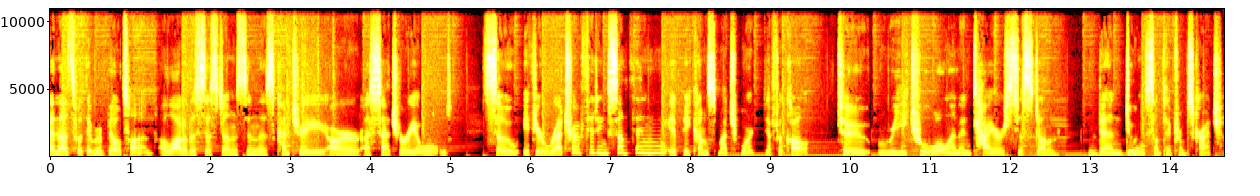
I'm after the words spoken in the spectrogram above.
And that's what they were built on. A lot of the systems in this country are a century old. So if you're retrofitting something, it becomes much more difficult to retool an entire system than doing something from scratch.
